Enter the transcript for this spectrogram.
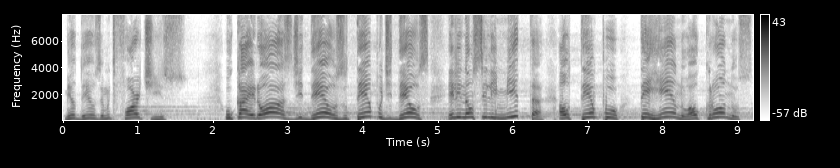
Meu Deus, é muito forte isso. O kairós de Deus, o tempo de Deus, ele não se limita ao tempo terreno, ao cronos.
